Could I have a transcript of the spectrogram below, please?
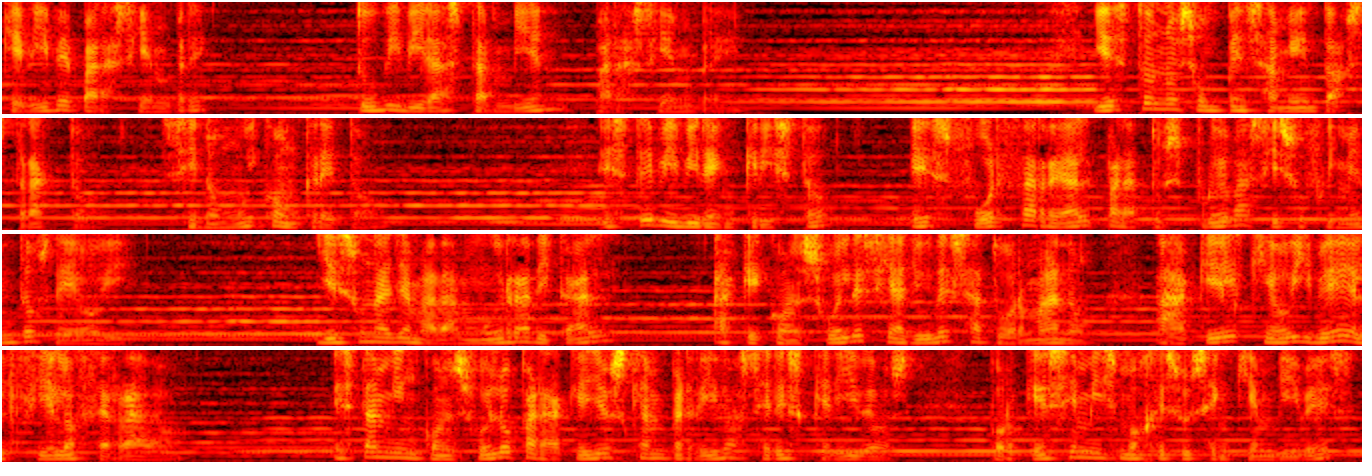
que vive para siempre, tú vivirás también para siempre. Y esto no es un pensamiento abstracto, sino muy concreto. Este vivir en Cristo es fuerza real para tus pruebas y sufrimientos de hoy. Y es una llamada muy radical a que consueles y ayudes a tu hermano, a aquel que hoy ve el cielo cerrado. Es también consuelo para aquellos que han perdido a seres queridos, porque ese mismo Jesús en quien vives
